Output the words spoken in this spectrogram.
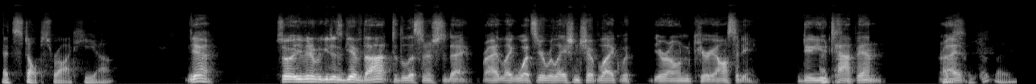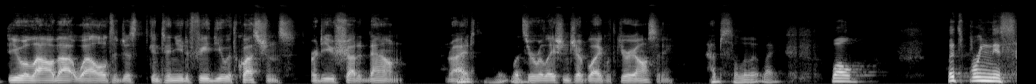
that stops right here. Yeah. So even if we could just give that to the listeners today, right? Like what's your relationship like with your own curiosity? Do you Absolutely. tap in? Right? Absolutely. Do you allow that well to just continue to feed you with questions or do you shut it down? Right? Absolutely. What's your relationship like with curiosity? Absolutely. Well, let's bring this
